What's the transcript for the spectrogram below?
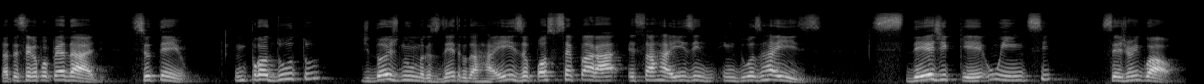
da terceira propriedade. Se eu tenho um produto de dois números dentro da raiz, eu posso separar essa raiz em, em duas raízes, desde que o índice sejam igual.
